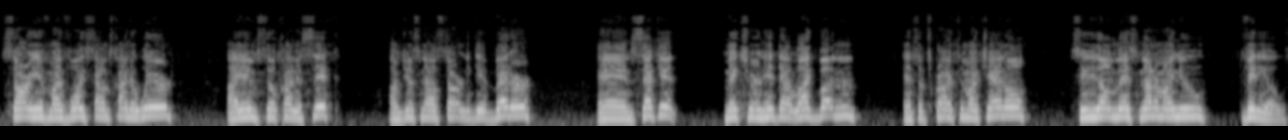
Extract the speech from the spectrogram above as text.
sorry if my voice sounds kind of weird. I am still kind of sick. I'm just now starting to get better. And second, make sure and hit that like button and subscribe to my channel so you don't miss none of my new videos.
